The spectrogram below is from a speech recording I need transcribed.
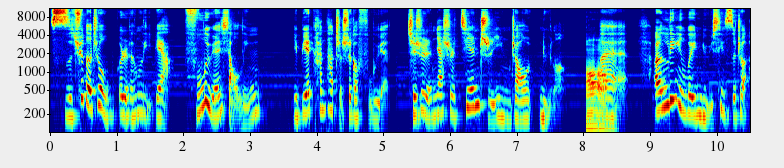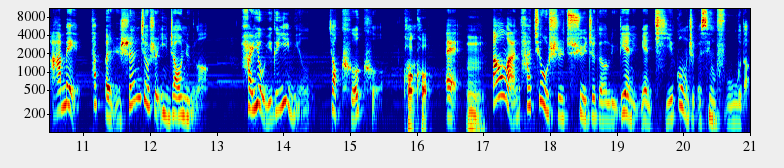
死去的这五个人里边啊，服务员小林，你别看他只是个服务员，其实人家是兼职应招女郎，哦，哎，而另一位女性死者阿妹，她本身就是应招女郎，还有一个艺名叫可可，，Coco，哎，嗯，当晚她就是去这个旅店里面提供这个性服务的。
